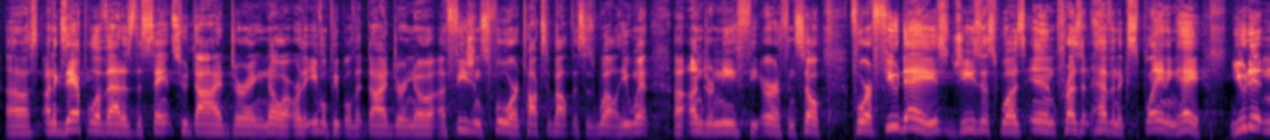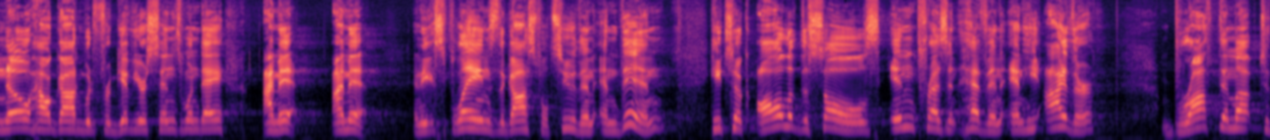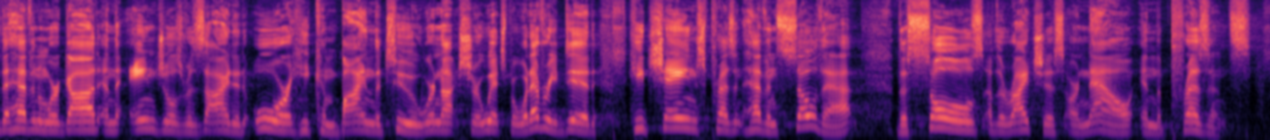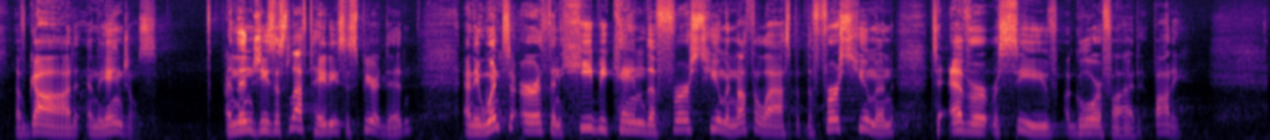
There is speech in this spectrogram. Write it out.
Uh, an example of that is the saints who died during Noah, or the evil people that died during Noah. Ephesians 4 talks about this as well. He went uh, underneath the earth. And so, for a few days, Jesus was in present heaven explaining, hey, you didn't know how God would forgive your sins one day? I'm it. I'm it. And he explains the gospel to them. And then he took all of the souls in present heaven and he either brought them up to the heaven where God and the angels resided, or he combined the two. We're not sure which, but whatever he did, he changed present heaven so that the souls of the righteous are now in the presence of God and the angels. And then Jesus left Hades, the Spirit did, and he went to earth and he became the first human, not the last, but the first human to ever receive a glorified body.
